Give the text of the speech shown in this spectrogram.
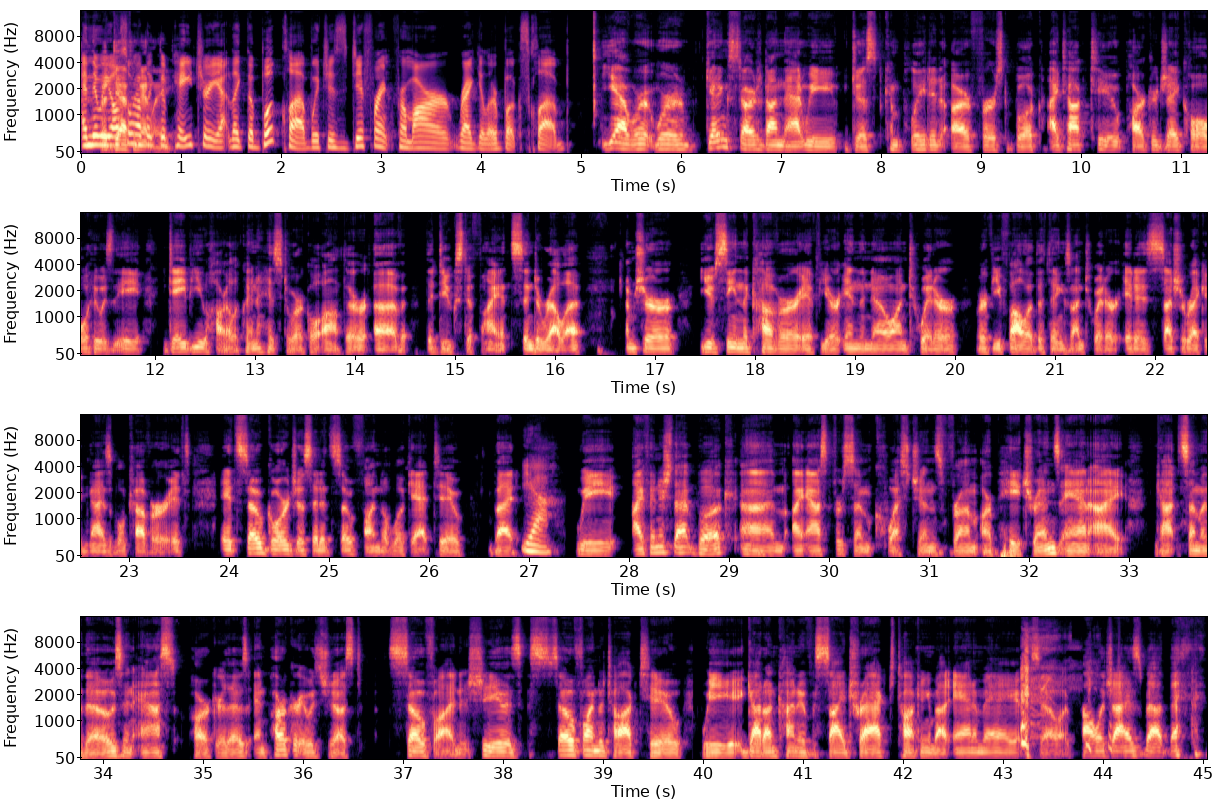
And then we but also definitely. have like the Patreon, like the book club, which is different from our regular books club yeah, we're we're getting started on that. We just completed our first book. I talked to Parker J. Cole, who is the debut Harlequin historical author of The Duke's Defiant Cinderella. I'm sure you've seen the cover if you're in the know on Twitter or if you follow the things on Twitter. It is such a recognizable cover. It's it's so gorgeous and it's so fun to look at too. But yeah, we I finished that book. Um, I asked for some questions from our patrons, and I got some of those and asked Parker those. And Parker, it was just so fun. She was so fun to talk to. We got on kind of sidetracked talking about anime, so I apologize about that.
